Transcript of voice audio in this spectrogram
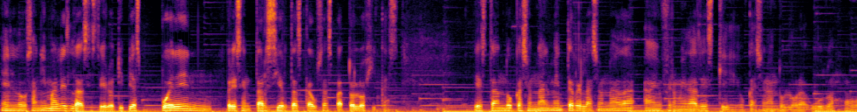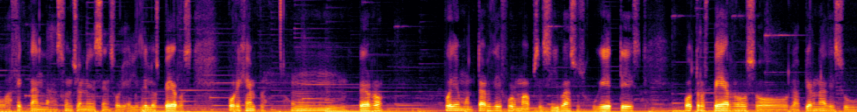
En los animales las estereotipias pueden presentar ciertas causas patológicas, estando ocasionalmente relacionada a enfermedades que ocasionan dolor agudo o afectan las funciones sensoriales de los perros. Por ejemplo, un perro puede montar de forma obsesiva sus juguetes, otros perros o la pierna de su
